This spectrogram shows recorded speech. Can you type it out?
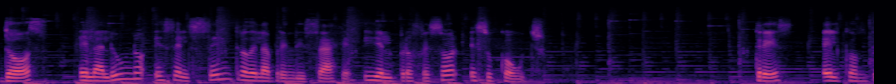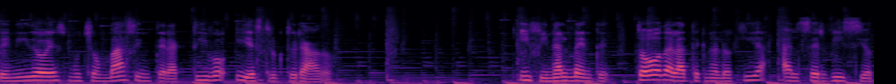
2 el alumno es el centro del aprendizaje y el profesor es su coach. 3. El contenido es mucho más interactivo y estructurado. Y finalmente, toda la tecnología al servicio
